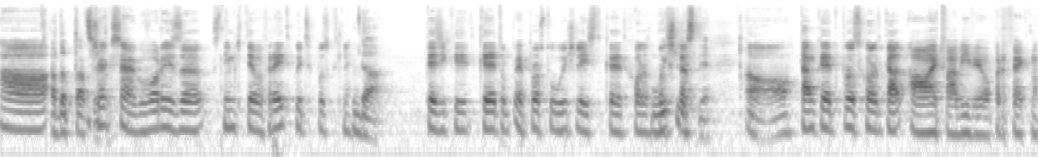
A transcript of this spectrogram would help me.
А, адаптацията. чакай сега, говори за снимките в Raid, които се пускат ли? Да. Тези, къде- където е просто wishlist, където хората Wishlist е. Там, където просто хората казват, а, е, това би било перфектно.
